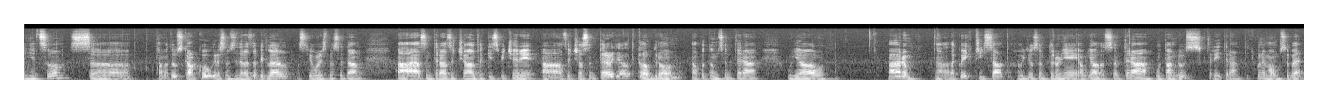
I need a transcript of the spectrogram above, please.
něco s tam tou skalkou, kde jsem se teda zabydlel, stěhovali jsme se tam. A já jsem teda začal taky s Witchery a začal jsem teda dělat Cloudron a potom jsem teda udělal pár na takových přísad, hodil jsem to do něj a udělal jsem teda Mutandus, který teda teď nemám u sebe,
